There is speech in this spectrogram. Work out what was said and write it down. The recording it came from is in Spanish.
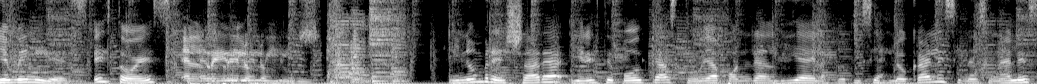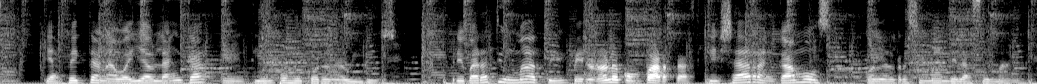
Bienvenidos, esto es El Rey de los Virus. Mi nombre es Yara y en este podcast te voy a poner al día de las noticias locales y nacionales que afectan a Bahía Blanca en tiempos de coronavirus. Prepárate un mate, pero no lo compartas, que ya arrancamos con el resumen de la semana.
